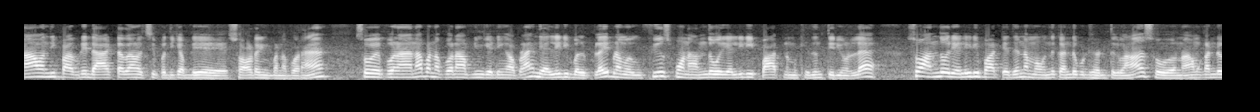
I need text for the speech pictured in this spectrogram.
நான் வந்து இப்போ அப்படியே டேரெக்டாக தான் வச்சு இப்போதைக்கு அப்படியே சால்ட்ரிங் பண்ண போகிறேன் ஸோ இப்போ நான் என்ன பண்ண போகிறேன் அப்படின்னு கேட்டிங்க அப்படின்னா இந்த எல்இடி பல்பில் இப்போ நமக்கு ஃபியூஸ் போன அந்த ஒரு எல்இடி பார்ட் நமக்கு எதுவும் தெரியும்ல. ஸோ அந்த ஒரு எல்இடி பார்ட் எதுவும் நம்ம வந்து கண்டுபிடிச்சி எடுத்துக்கலாம். ஸோ நாம் கண்டு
